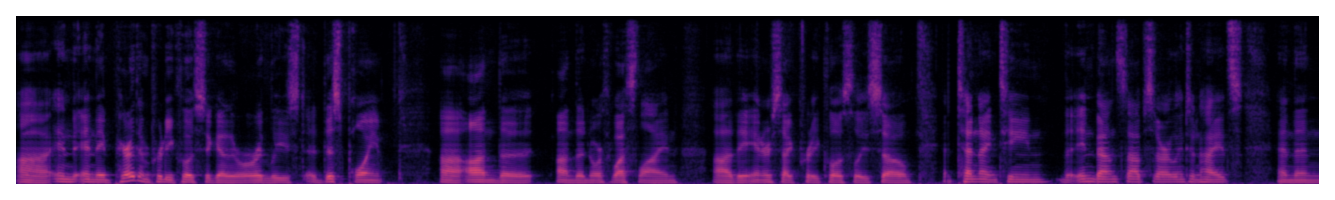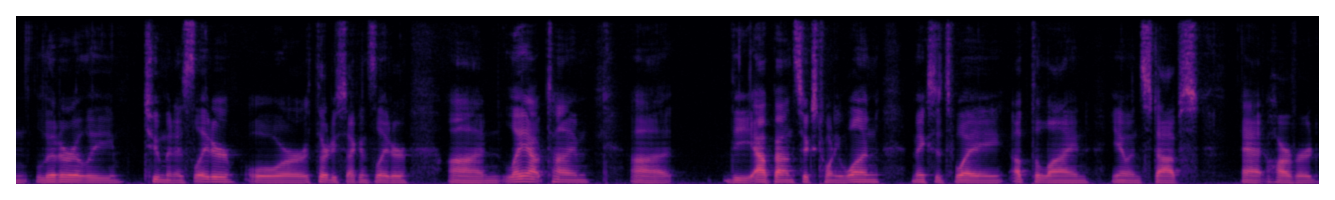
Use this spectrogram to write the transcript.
uh, and and they pair them pretty close together, or at least at this point uh, on the on the northwest line. Uh, they intersect pretty closely. So at 10:19, the inbound stops at Arlington Heights, and then literally two minutes later or 30 seconds later on layout time, uh, the outbound 621 makes its way up the line, you know, and stops at Harvard.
